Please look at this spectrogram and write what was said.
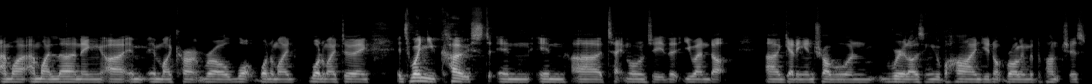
am I am I learning uh, in, in my current role? What what am I what am I doing? It's when you coast in in uh, technology that you end up uh, getting in trouble and realizing you're behind. You're not rolling with the punches.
